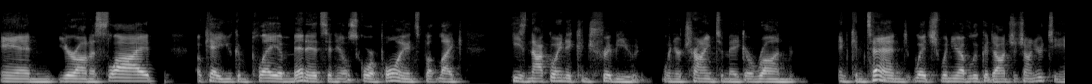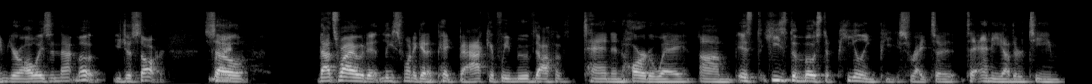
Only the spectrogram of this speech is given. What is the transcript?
and you're on a slide okay you can play him minutes and he'll score points but like he's not going to contribute when you're trying to make a run and contend which when you have Luka Doncic on your team you're always in that mode you just are so right. that's why I would at least want to get a pick back if we moved off of 10 and Hardaway um is he's the most appealing piece right to to any other team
